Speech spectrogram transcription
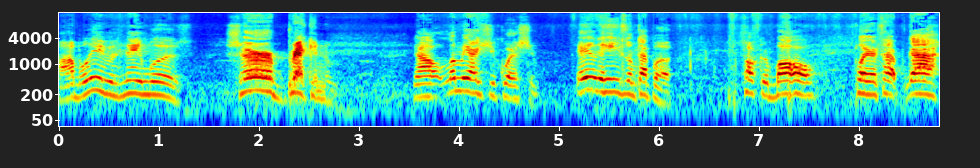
I believe his name was Sir Beckenham. Now, let me ask you a question. Ain't he some type of soccer ball player type guy?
